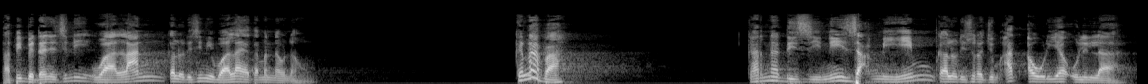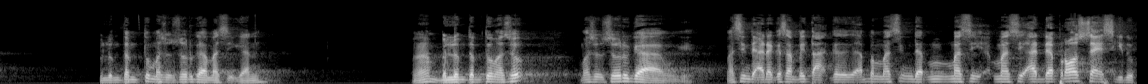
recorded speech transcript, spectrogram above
Tapi bedanya sini walan kalau di sini wala yatamannawnahu. Kenapa? Karena di sini zakmihim kalau di surah Jumat aulia ulillah. Belum tentu masuk surga masih kan? Hah? Belum tentu masuk masuk surga mungkin. Masih tidak ada kesampaian masih tidak, masih masih ada proses gitu.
